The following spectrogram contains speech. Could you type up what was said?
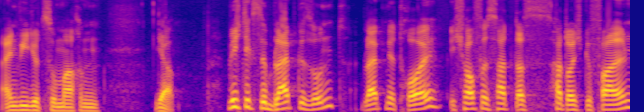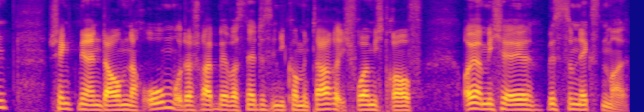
ein Video zu machen? Ja. Wichtigste, bleibt gesund, bleibt mir treu. Ich hoffe, es hat, das hat euch gefallen. Schenkt mir einen Daumen nach oben oder schreibt mir was Nettes in die Kommentare. Ich freue mich drauf. Euer Michael, bis zum nächsten Mal.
